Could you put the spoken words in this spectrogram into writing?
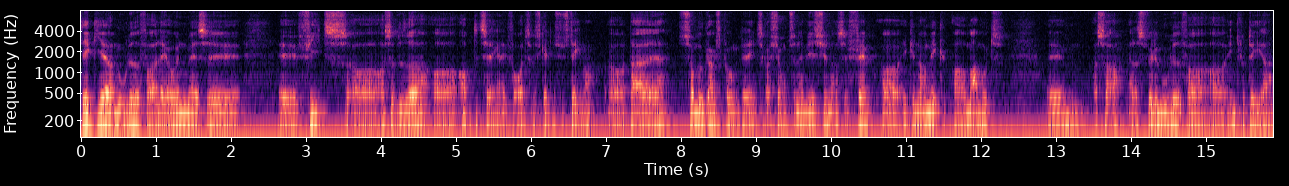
Det giver mulighed for at lave en masse øh, feeds og, og så videre, og opdateringer i forhold til forskellige systemer. Og der er som udgangspunkt øh, integration til Navision og C5 og Economic og Mammut. Øhm, og så er der selvfølgelig mulighed for at inkludere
